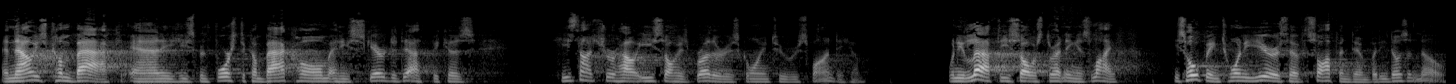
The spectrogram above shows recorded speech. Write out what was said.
And now he's come back and he's been forced to come back home and he's scared to death because he's not sure how Esau, his brother, is going to respond to him. When he left, Esau was threatening his life. He's hoping 20 years have softened him, but he doesn't know.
